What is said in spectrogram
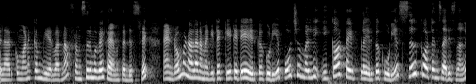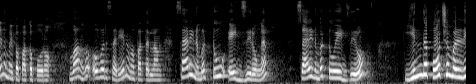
எல்லாருக்கும் வணக்கம். We're Varna from Sirumugai Coimbatore district and ரொம்ப நாளாக நம்மக்கிட்ட கேட்டுகிட்டே இருக்கக்கூடிய போச்சம்பள்ளி இக்கா டைப்பில் இருக்கக்கூடிய சில்க் காட்டன் சாரீஸ் தாங்க நம்ம இப்போ பார்க்க போகிறோம் வாங்க ஒவ்வொரு சாரியை நம்ம பார்த்துடலாம். சாரீ நம்பர் டூ எயிட் ஜீரோங்க sari number two eight zero இந்த போச்சமல்லி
